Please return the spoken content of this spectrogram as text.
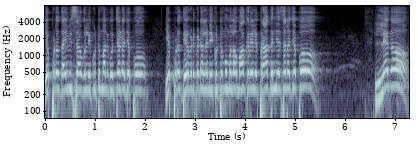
ఎప్పుడు దైవ సేవకులు నీ కుటుంబానికి వచ్చాడో చెప్పు. ఎప్పుడు దేవుడి బిడ్డలు నీ కుటుంబంలో మాకురెళ్ళి ప్రార్థన చేశారో చెప్పు. లేదో.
